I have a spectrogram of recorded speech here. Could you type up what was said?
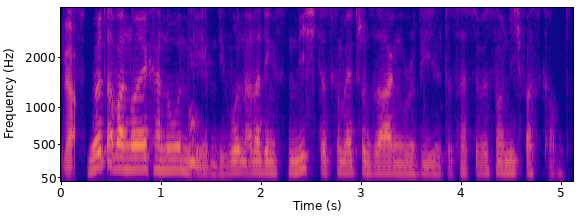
Ja. Es wird aber neue Kanonen hm. geben. Die wurden allerdings nicht, das können wir jetzt schon sagen, revealed. Das heißt, wir wissen noch nicht, was kommt.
